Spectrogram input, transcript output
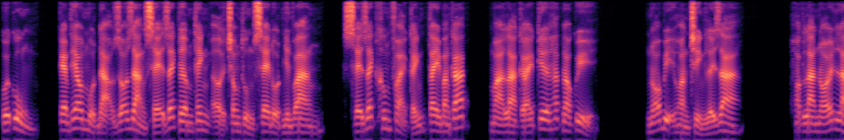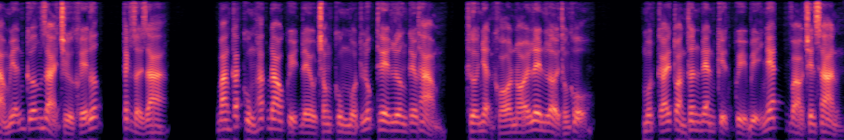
Cuối cùng, kèm theo một đạo rõ ràng xé rách âm thanh ở trong thùng xe đột nhiên vang, xé rách không phải cánh tay băng cát, mà là cái kia hắc đao quỷ. Nó bị hoàn chỉnh lấy ra, hoặc là nói là miễn cưỡng giải trừ khế ước, tách rời ra. Băng cát cùng hắc đao quỷ đều trong cùng một lúc thê lương tiêu thảm, thừa nhận khó nói lên lời thống khổ. Một cái toàn thân đen kịt quỷ bị nhét vào trên sàn.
